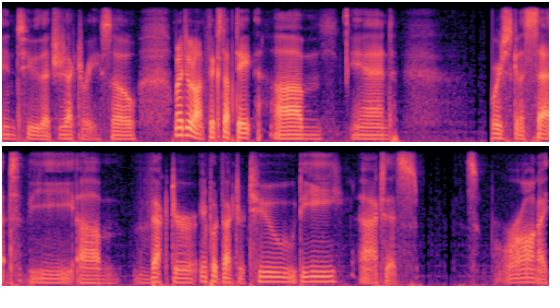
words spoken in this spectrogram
into the trajectory. So I'm going to do it on fixed update, um, and we're just going to set the um, vector input vector 2d. Uh, actually, that's wrong, I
